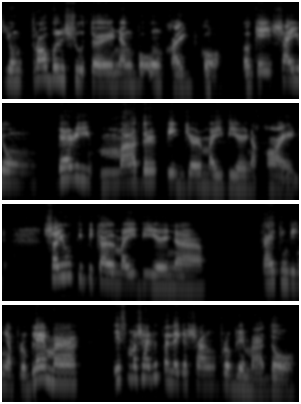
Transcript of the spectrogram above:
yung troubleshooter ng buong card ko. Okay? Siya yung very mother figure, my dear, na card. Siya yung typical, my dear, na kahit hindi niya problema, is masyado talaga siyang problemado.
